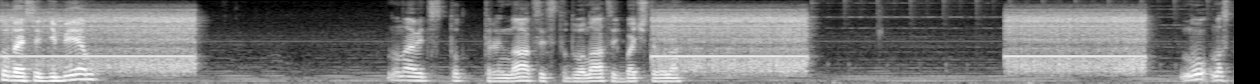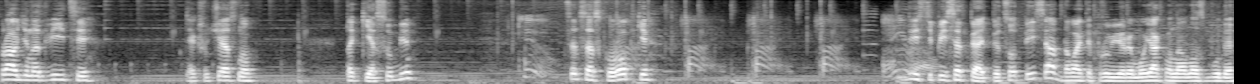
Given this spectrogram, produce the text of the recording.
Сто десять dBm. Ну навіть 113, 112, бачите, вона. Ну, насправді на двійці, якщо чесно, таке собі. Це все з коробки. 255 550. Давайте провіримо, як вона у нас буде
